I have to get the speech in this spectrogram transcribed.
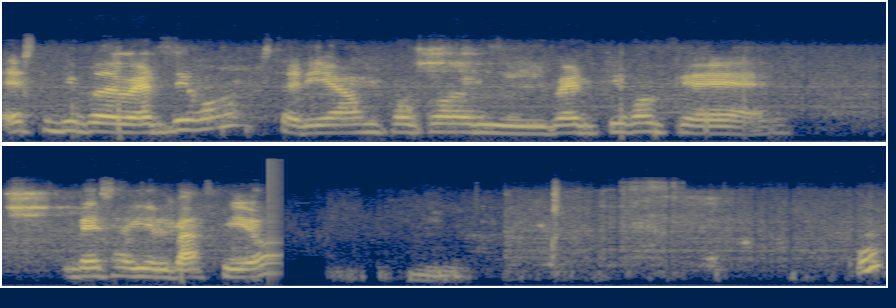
este tipo de vértigo sería un poco el vértigo que ves ahí el vacío. Uf,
